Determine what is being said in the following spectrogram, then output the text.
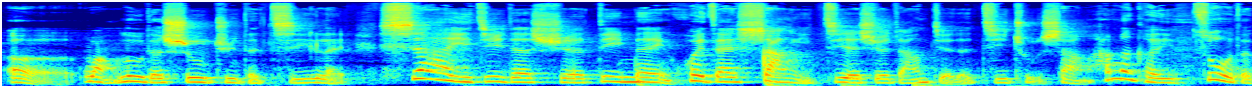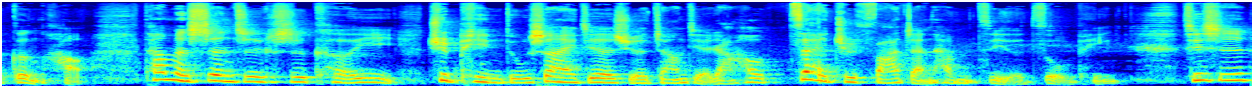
呃网络的数据的积累，下一季的学弟妹会在上一届学长姐的基础上，他们可以做得更好，他们甚至是可以去品读上一届的学长姐，然后再去发展他们自己的作品。其实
